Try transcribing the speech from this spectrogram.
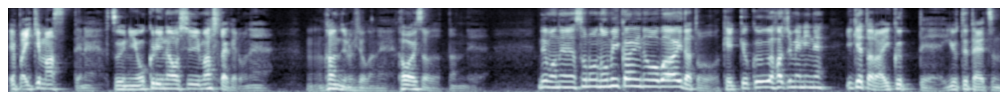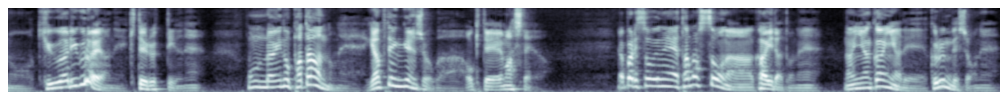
やっぱ行きますってね、普通に送り直しましたけどね。うん、幹事の人がね、かわいそうだったんで。でもね、その飲み会の場合だと、結局初めにね、行けたら行くって言ってたやつの9割ぐらいはね、来てるっていうね。本来のパターンのね、逆転現象が起きてましたよ。やっぱりそういうね、楽しそうな回だとね、なんやかんやで来るんでしょうね。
